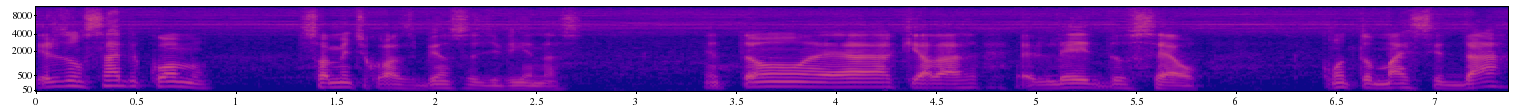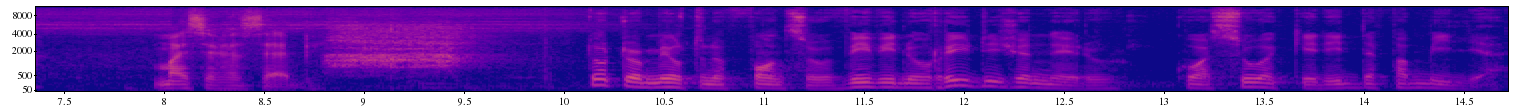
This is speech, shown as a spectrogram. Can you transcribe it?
Eles não sabem como, somente com as bênçãos divinas. Então é aquela lei do céu. Quanto mais se dá, mais se recebe. Dr. Milton Afonso vive no Rio de Janeiro com a sua querida família.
